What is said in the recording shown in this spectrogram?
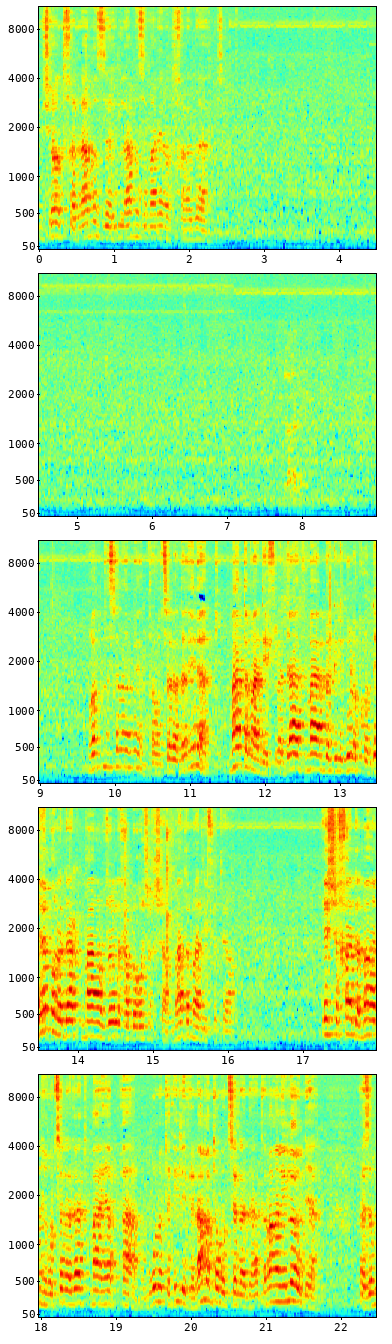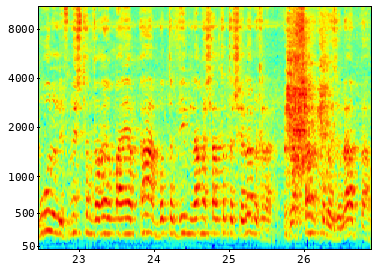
אני שואל אותך, למה זה, למה זה מעניין אותך לדעת? לא. בוא תנסה להבין, אתה רוצה לדעת, הנה, מה אתה מעדיף? לדעת מה היה בגלגול הקודם, או לדעת מה עובר לך בראש עכשיו? מה אתה מעדיף יותר? יש אחד אמר, אני רוצה לדעת מה היה פעם. אמרו לו, תגיד לי, ולמה אתה רוצה לדעת? אמר, אני לא יודע. אז אמרו לו, לפני שאתה מברר מה היה פעם, בוא תבין למה שאלת את השאלה בכלל. זה עכשיו קורה, זה לא היה פעם.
